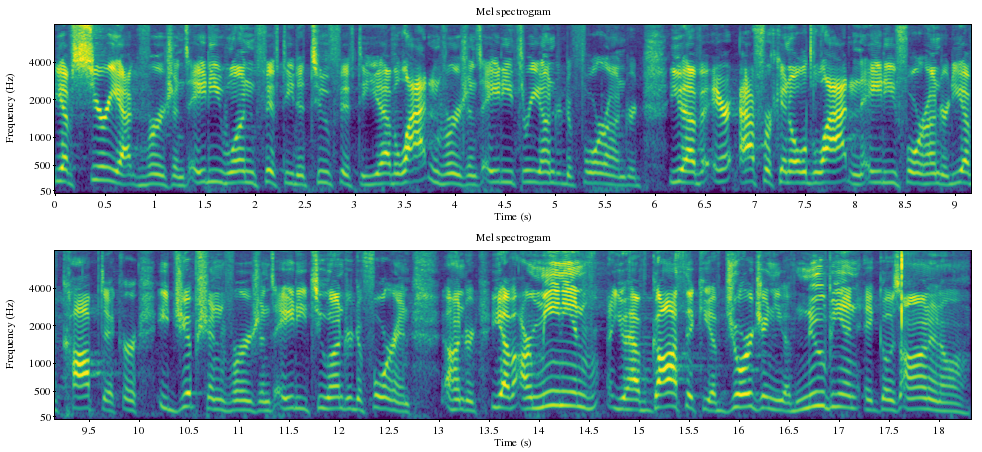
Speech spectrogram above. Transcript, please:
You have Syriac versions, 8150 to 250. You have Latin versions, 8300 to 400. You have African Old Latin, 8400. You have Coptic or Egyptian versions, 8200 to 400. You have Armenian, you have Gothic, you have Georgian, you have Nubian. It goes on and on.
